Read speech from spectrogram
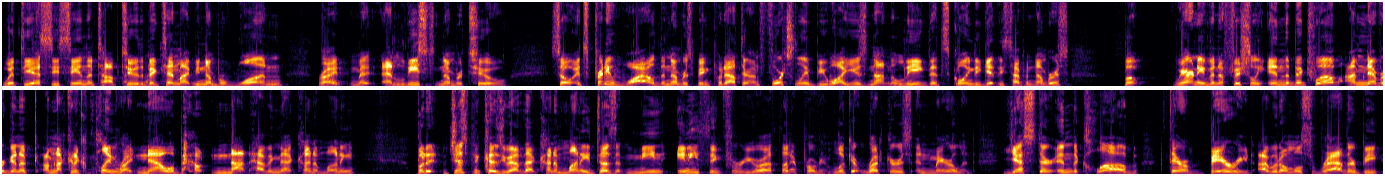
with the SEC in the top two. The Big Ten might be number one, right? At least number two. So it's pretty wild the numbers being put out there. Unfortunately, BYU is not in a league that's going to get these type of numbers, but we aren't even officially in the Big 12. I'm never gonna. I'm not gonna complain right now about not having that kind of money. But it, just because you have that kind of money doesn't mean anything for your athletic program. Look at Rutgers and Maryland. Yes, they're in the club, but they are buried. I would almost rather be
